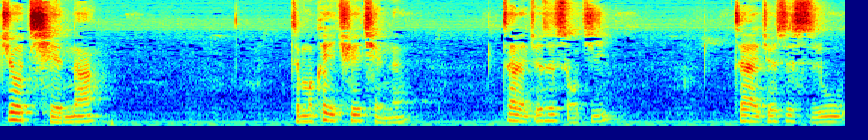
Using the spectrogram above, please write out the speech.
就钱呢？怎么可以缺钱呢？再来就是手机，再来就是食物。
